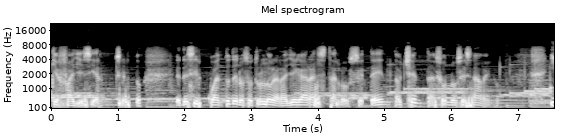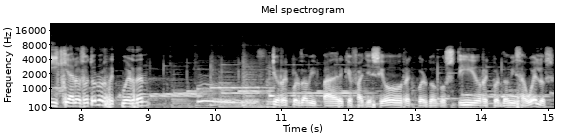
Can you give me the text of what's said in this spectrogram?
que fallecieron, ¿cierto? Es decir, ¿cuántos de nosotros logrará llegar hasta los 70, 80? Eso no se sabe, ¿no? Y que a nosotros nos recuerdan yo recuerdo a mi padre que falleció, recuerdo a unos tíos, recuerdo a mis abuelos.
